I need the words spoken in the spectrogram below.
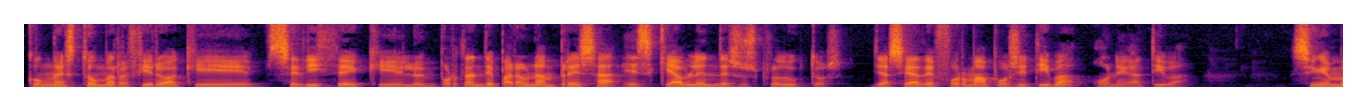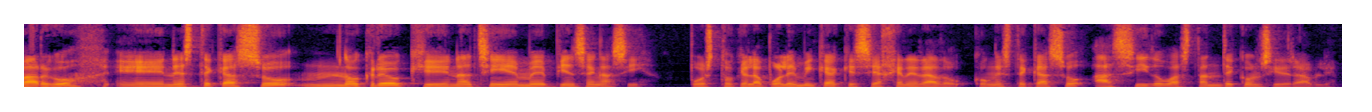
Con esto me refiero a que se dice que lo importante para una empresa es que hablen de sus productos, ya sea de forma positiva o negativa. Sin embargo, en este caso no creo que en HM piensen así, puesto que la polémica que se ha generado con este caso ha sido bastante considerable.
